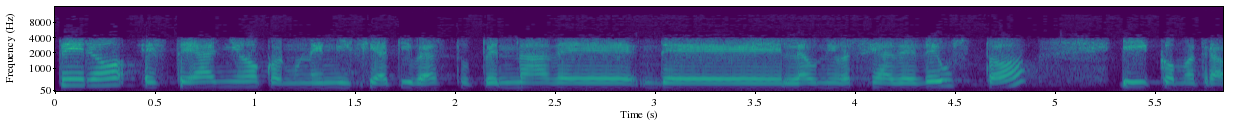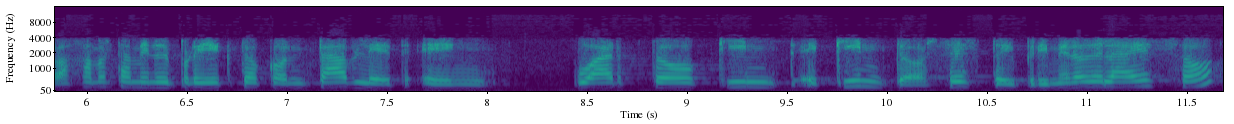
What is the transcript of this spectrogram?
Pero este año con una iniciativa estupenda de, la Universidad de Deusto y como trabajamos también el proyecto con tablet en cuarto, eh, quinto, sexto y primero de la ESO,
